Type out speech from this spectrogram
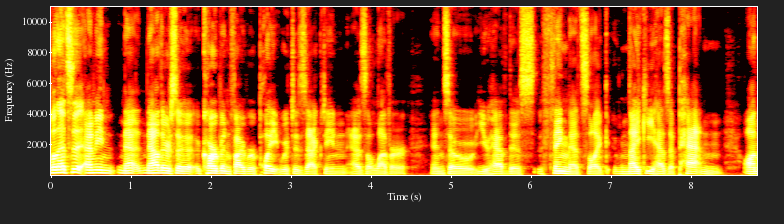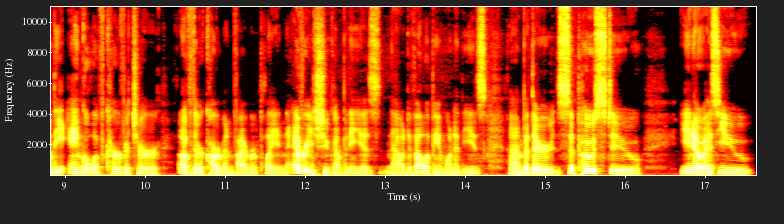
Well, that's it. I mean, now, now there's a carbon fiber plate which is acting as a lever. And so you have this thing that's like Nike has a patent on the angle of curvature of their carbon fiber plate. And every shoe company is now developing one of these. Um, but they're supposed to, you know, as you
